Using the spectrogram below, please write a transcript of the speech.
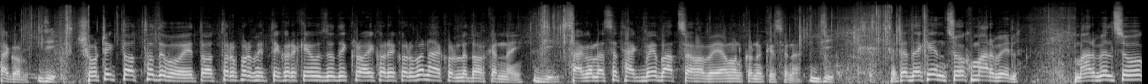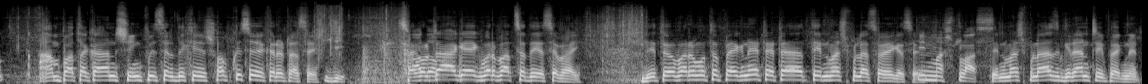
ছাগল। জি। সঠিক তথ্য দেবো এই তথ্যের উপর ভিত্তি করে কেউ যদি ক্রয় করে করবে না করলে দরকার নাই। জি। ছাগল আছে থাকবে বাচ্চা হবে এমন কোনো কিছু না। জি। এটা দেখেন চোখ মার্বেল। মার্বেল চোখ আম পাতা কান শিং পিসের দেখে সবকিছু একারেট আছে। জি। ছাগলটা আগে একবার বাচ্চা দিয়েছে ভাই। দ্বিতীয়বারের মতো প্রেগনেন্ট এটা তিন মাস প্লাস হয়ে গেছে। তিন মাস প্লাস তিন মাস plus guarantee pregnant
